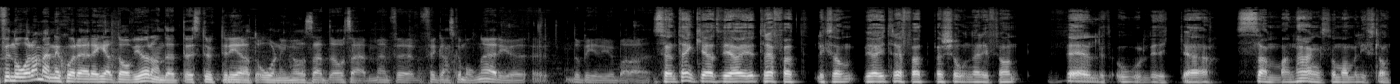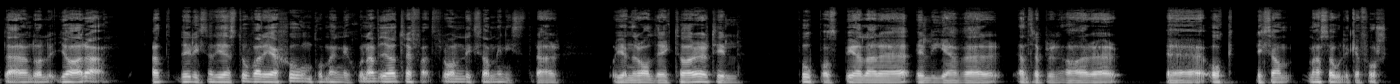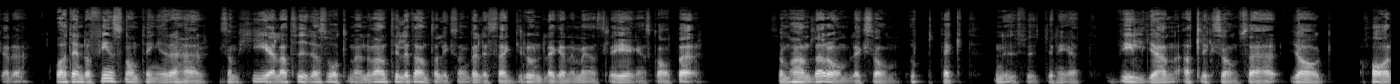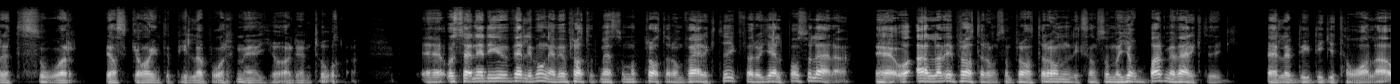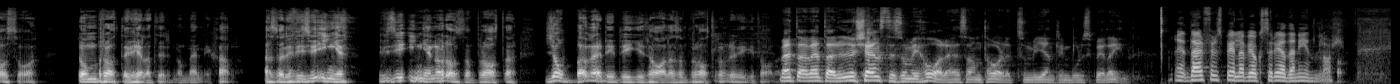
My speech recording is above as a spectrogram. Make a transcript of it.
För några människor är det helt avgörande att det är strukturerat ordning och så, och så här, men för, för ganska många är det ju, då blir det ju bara... Sen tänker jag att vi har ju träffat, liksom, vi har ju träffat personer ifrån väldigt olika sammanhang som har med livslångt lärande att göra. Att det, är liksom, det är en stor variation på människorna vi har träffat, från liksom ministrar och generaldirektörer till fotbollsspelare, elever, entreprenörer eh, och liksom massa olika forskare. Och att det ändå finns någonting i det här, liksom hela tiden så återvänder man till ett antal liksom väldigt så grundläggande mänskliga egenskaper. Som handlar om liksom upptäckt, nyfikenhet, viljan att liksom så här, jag har ett sår, jag ska inte pilla på det men jag gör det ändå. Eh, och sen är det ju väldigt många vi har pratat med som pratar om verktyg för att hjälpa oss att lära. Eh, och alla vi pratar om som pratar om, liksom, som jobbar med verktyg eller det digitala och så, de pratar ju hela tiden om människan. Alltså det finns ju ingen, det finns ju ingen av dem som pratar, jobbar med det digitala som pratar om det digitala. Vänta, vänta, nu känns det som vi har det här samtalet som vi egentligen borde spela in. Eh, Därför spelar vi också redan in, Lars.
